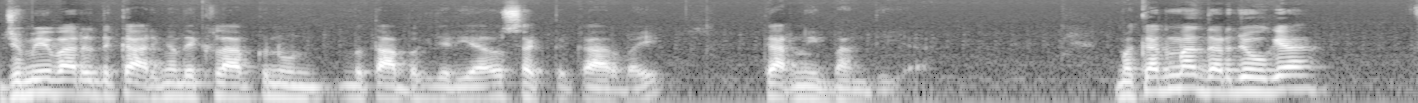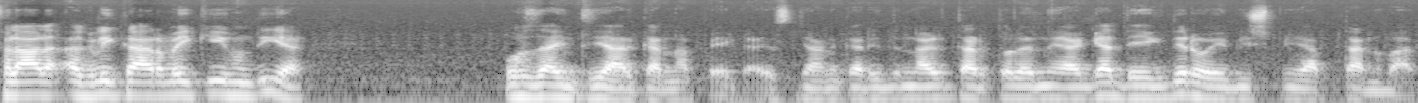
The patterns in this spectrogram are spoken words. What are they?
ਜ਼ਿੰਮੇਵਾਰ ਅਧਿਕਾਰੀਆਂ ਦੇ ਖਿਲਾਫ ਕਾਨੂੰਨ ਮੁਤਾਬਕ ਜਿਹੜੀ ਆ, ਉਹ ਸਖਤ ਕਾਰਵਾਈ ਕਰਨੀ ਬਣਦੀ ਆ। ਮੁਕੱਦਮਾ ਦਰਜ ਹੋ ਗਿਆ। ਫਿਲਹਾਲ ਅਗਲੀ ਕਾਰਵਾਈ ਕੀ ਹੁੰਦੀ ਆ ਉਸ ਦਾ ਇੰਤਜ਼ਾਰ ਕਰਨਾ ਪਏਗਾ। ਇਸ ਜਾਣਕਾਰੀ ਦੇ ਨਾਲ ਤੁਹਾਡੇ ਤੋਂ ਲੈਂਦੇ ਆ ਗਿਆ ਦੇਖਦੇ ਰਹੋ ਏਬੀਸੀ ਪੰਜਾਬ ਧੰਨਵਾਦ।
